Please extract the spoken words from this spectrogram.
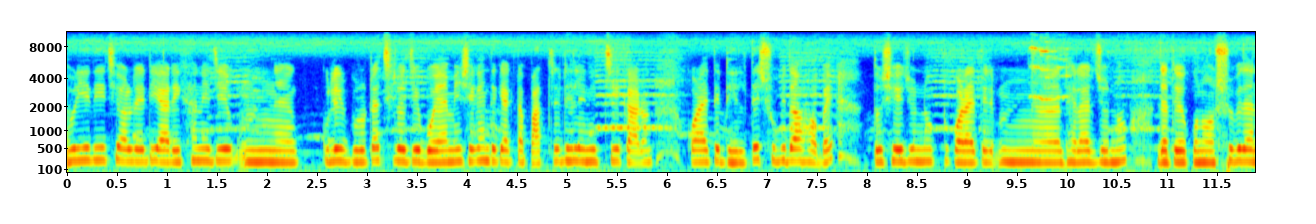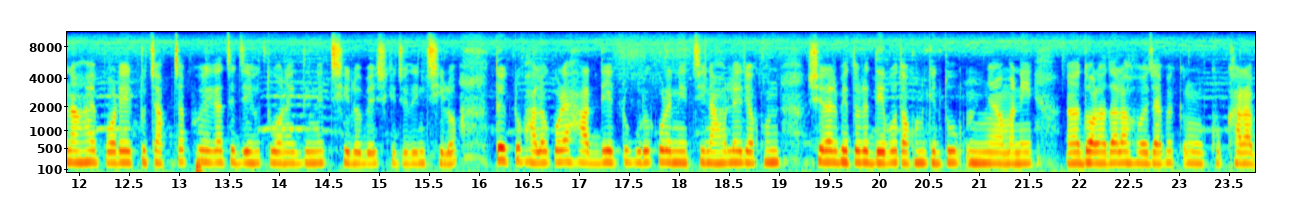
ধরিয়ে দিয়েছি অলরেডি আর এখানে যে কুলের গুঁড়োটা ছিল যে বয়ামে, সেখান থেকে একটা পাত্রে ঢেলে নিচ্ছি, কারণ কড়াইতে ঢেলতে সুবিধা হবে। তো সেই জন্য একটু কড়াইতে ঢেলার জন্য যাতে কোনো অসুবিধা না হয়। পরে একটু চাপচাপ হয়ে গেছে, যেহেতু অনেক দিনের ছিল, বেশ কিছুদিন ছিল। তো একটু ভালো করে হাত দিয়ে একটু গুঁড়ো করে নিচ্ছি, না হলে যখন সেরার ভেতরে দেবো তখন কিন্তু মানে দলা দলা হয়ে যাবে খুব খারাপ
